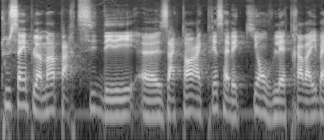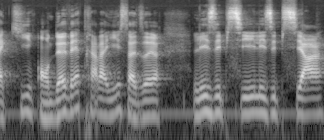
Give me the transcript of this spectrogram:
tout simplement parti des euh, acteurs, actrices avec qui on voulait travailler, avec qui on devait travailler, c'est-à-dire les épiciers, les épicières,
